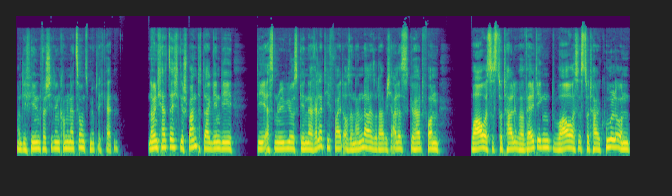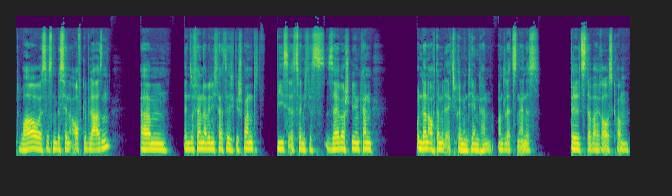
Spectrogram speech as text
Und die vielen verschiedenen Kombinationsmöglichkeiten. Und da bin ich tatsächlich gespannt. Da gehen die die ersten Reviews gehen da relativ weit auseinander. Also, da habe ich alles gehört von: „Wow, es ist total überwältigend. Wow, es ist total cool.“ und „Wow, es ist 'n bisschen aufgeblasen.“ Ähm, insofern, da bin ich tatsächlich gespannt, wie es ist, wenn ich das selber spielen kann und dann auch damit experimentieren kann und letzten Endes Builds dabei rauskommen.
